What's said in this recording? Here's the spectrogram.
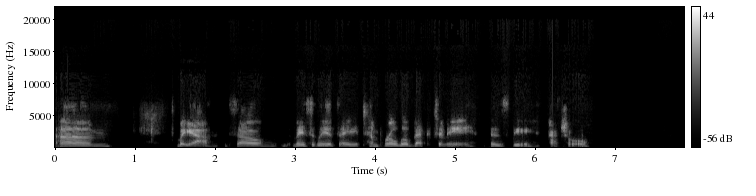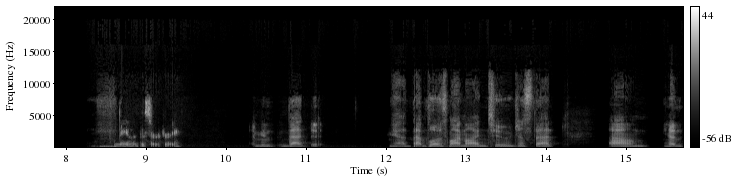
um, but yeah, so basically it's a temporal lobectomy is the actual name of the surgery. I mean that, yeah, that blows my mind too. Just that, um, you know,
